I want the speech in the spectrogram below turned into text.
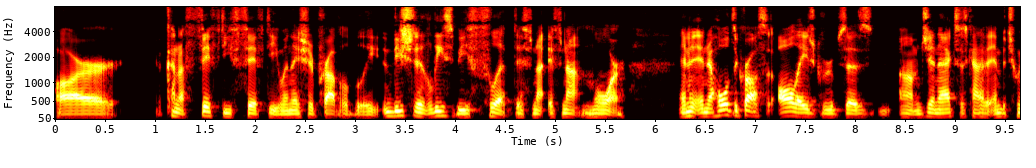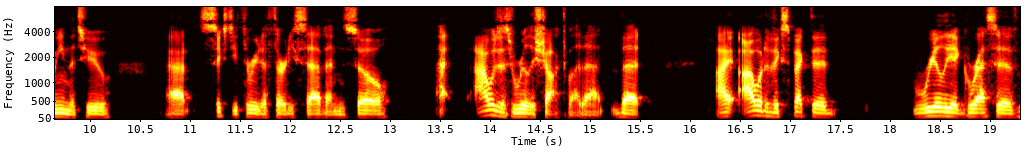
are kind of 50 50 when they should probably, these should at least be flipped, if not, if not more. And, and it holds across all age groups as um, Gen X is kind of in between the two at 63 to 37. So I, I was just really shocked by that, that I, I would have expected really aggressive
